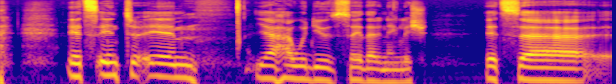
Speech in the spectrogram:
it's into um, yeah. How would you say that in English? It's uh,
